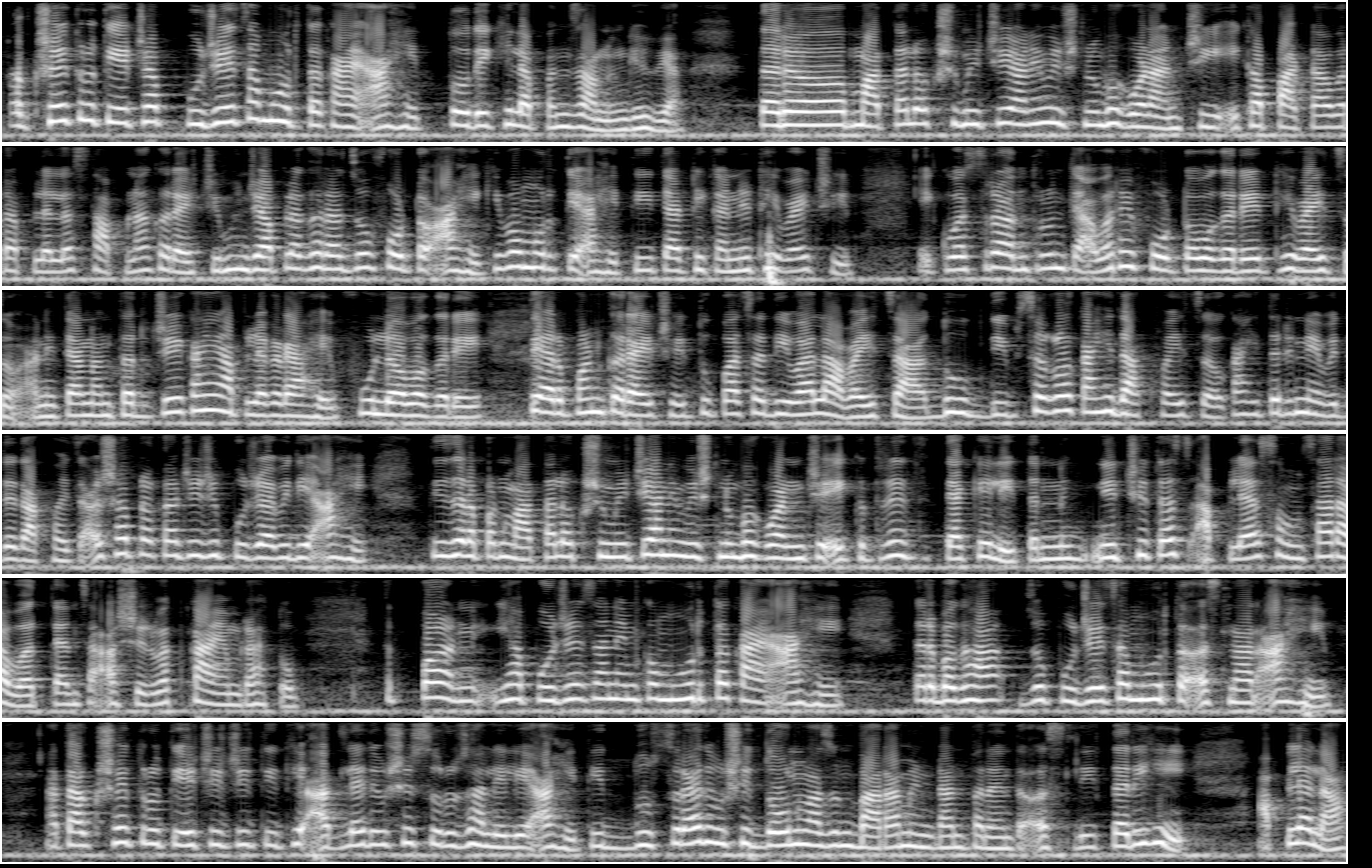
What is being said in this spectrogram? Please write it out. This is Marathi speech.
अक्षय तृतीयेच्या पूजेचा मुहूर्त काय आहे तो देखील आपण जाणून घेऊया. तर माता लक्ष्मीची आणि विष्णू भगवानांची एका पाटावर आपल्याला स्थापना करायची म्हणजे आपल्या घरात जो फोटो आहे किंवा मूर्ती आहे ती त्या ठिकाणी ठेवायची. एक वस्त्र अंतरून त्यावर हे फोटो वगैरे ठेवायचं आणि त्यानंतर जे काही आपल्याकडे आहे फुलं वगैरे ते अर्पण करायचे तुपाचा दिवा लावायचा धूप दीप सगळं काही दाखवायचं काहीतरी नैवेद्य दाखवायचं. अशा प्रकारची जी पूजाविधी आहे ती जर आपण माता लक्ष्मीची आणि विष्णू भगवानची एकत्रितरित्या केली तर निश्चितच आपल्या संसारावर त्यांचा आशीर्वाद कायम राहतो. तर पण ह्या पूजेचा नेमकं मुहूर्त काय आहे? तर बघा जो पूजेचा मुहूर्त असणार आहे आता अक्षय तृतीयेची जी तिथी आदल्या दिवशी सुरू झालेली आहे ती दुसऱ्या दिवशी दोन वाजून बारा मिनिटांपर्यंत असली तरीही आपल्याला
